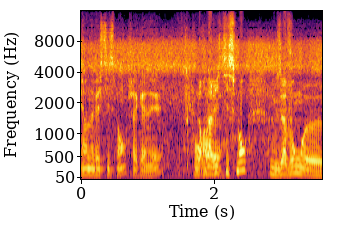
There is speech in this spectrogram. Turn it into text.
Et en investissement chaque année. pour, Alors, en euh, investissement, nous avons euh,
